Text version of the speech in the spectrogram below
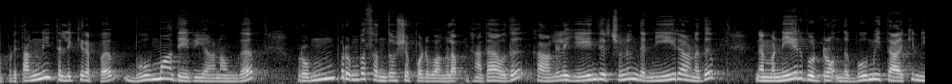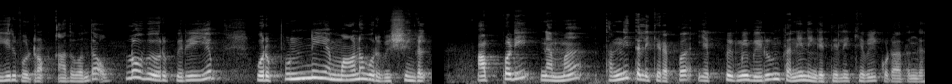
அப்படி தண்ணி தெளிக்கிறப்ப பூமாதேவியானவங்க ரொம்ப ரொம்ப சந்தோஷப்படுவாங்களாம். அதாவது காலையில் ஏந்திரிச்சோன்னு இந்த நீரானது நம்ம நீர் விடுறோம். இந்த பூமி தாக்கி நீர் விடுறோம். அது வந்து அவ்வளோ ஒரு பெரிய ஒரு புண்ணியமான ஒரு விஷயங்கள். அப்படி நம்ம தண்ணி தெளிக்கிறப்ப எப்பயுமே வெறும் தண்ணி நீங்கள் தெளிக்கவே கூடாதுங்க.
